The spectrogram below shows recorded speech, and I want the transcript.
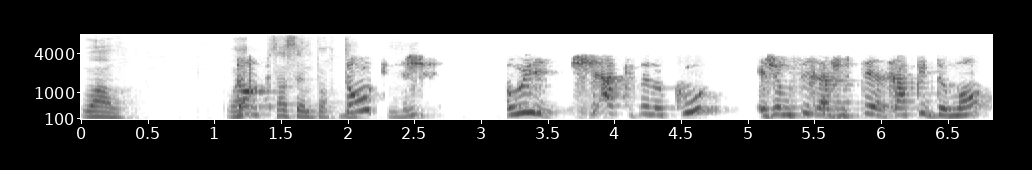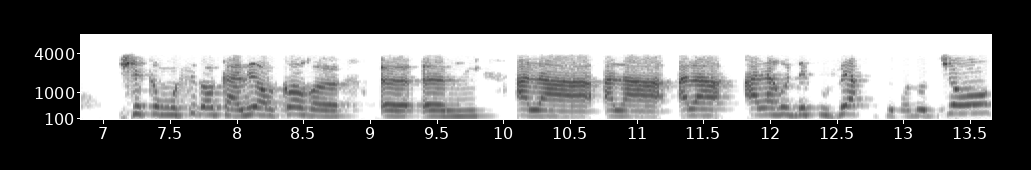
Waouh. donc, ça c'est important. Donc, mhm. oui, j'ai accusé le coup et je me suis réajusté rapidement. J'ai commencé donc à aller encore euh, euh, euh, à, la, à, la, à, la, à la redécouverte de mon audience,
